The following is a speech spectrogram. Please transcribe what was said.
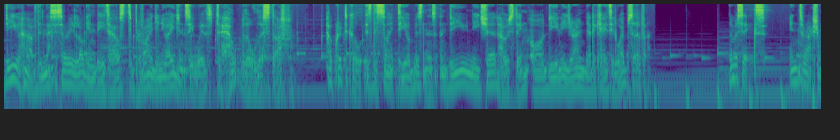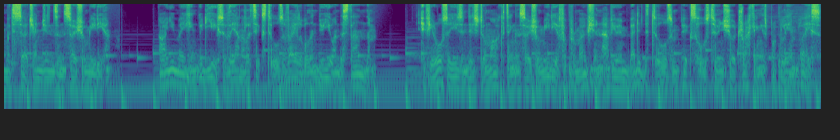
Do you have the necessary login details to provide your new agency with to help with all this stuff? How critical is the site to your business and do you need shared hosting or do you need your own dedicated web server? Number six, interaction with search engines and social media. Are you making good use of the analytics tools available and do you understand them? If you're also using digital marketing and social media for promotion, have you embedded the tools and pixels to ensure tracking is properly in place?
